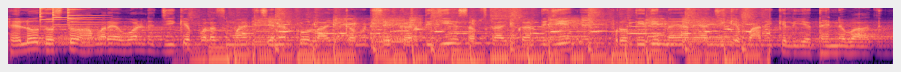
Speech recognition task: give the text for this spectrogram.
हेलो दोस्तों, हमारे world G K plus mind channel को लाइक कमेंट शेयर कर दीजिए सब्सक्राइब कर दीजिए। प्रतिदिन नया नया जी के पाने के लिए धन्यवाद।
